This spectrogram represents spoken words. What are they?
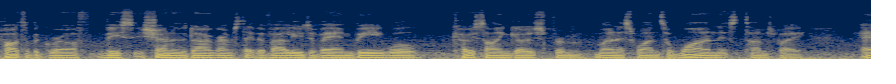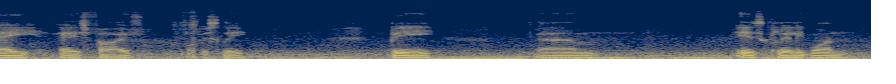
Part of the graph, this is shown in the diagram, state the values of a and b. Well, cosine goes from minus 1 to 1, it's times by a, a is 5, obviously. b um, is clearly 1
